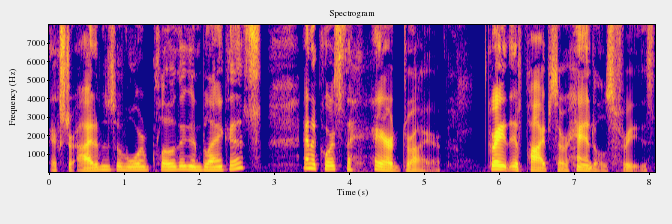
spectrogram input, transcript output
extra items of warm clothing and blankets, and of course the hair dryer. Great if pipes or handles freeze.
